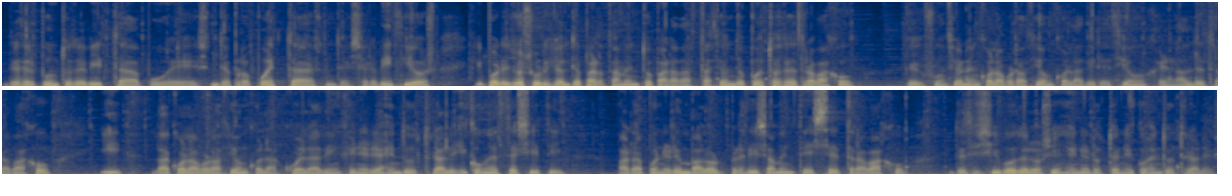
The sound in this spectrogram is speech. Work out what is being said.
desde el punto de vista pues de propuestas, de servicios y por ello surgió el Departamento para Adaptación de Puestos de Trabajo que funciona en colaboración con la Dirección General de Trabajo y la colaboración con la Escuela de Ingenierías Industriales y con el CECITI para poner en valor precisamente ese trabajo decisivo de los ingenieros técnicos industriales.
